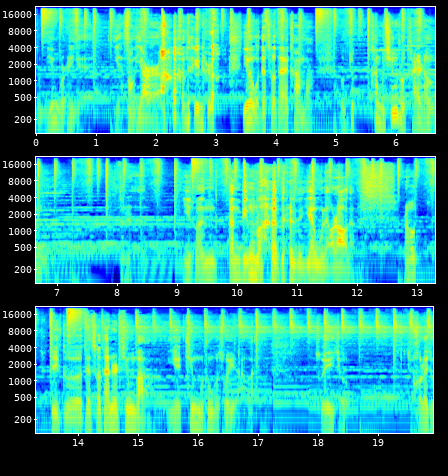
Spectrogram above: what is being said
怎么英国人也也放烟儿啊？你知道，因为我在侧台看嘛，我就看不清楚台上的人，一团干冰嘛，就是烟雾缭绕的。然后这个在侧台那儿听吧。也听不出个所以然来，所以就后来就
